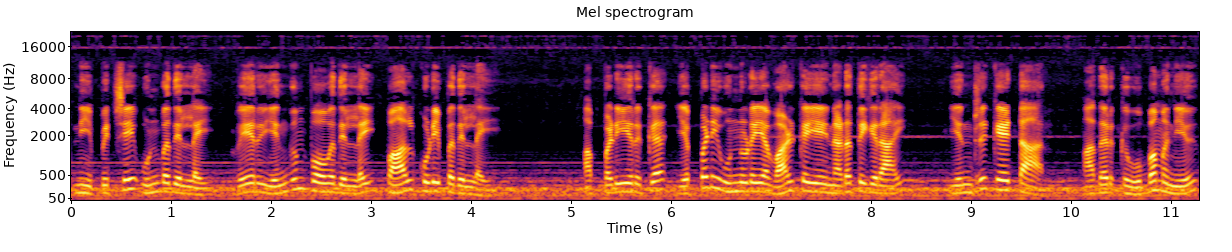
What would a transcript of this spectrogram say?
நீ பிச்சை உண்பதில்லை வேறு எங்கும் போவதில்லை பால் குடிப்பதில்லை. அப்படியிருக்க எப்படி உன்னுடைய வாழ்க்கையை நடத்துகிறாய்? என்று கேட்டார். அதற்கு உபமன்யு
